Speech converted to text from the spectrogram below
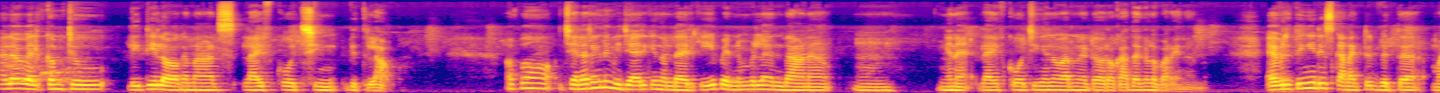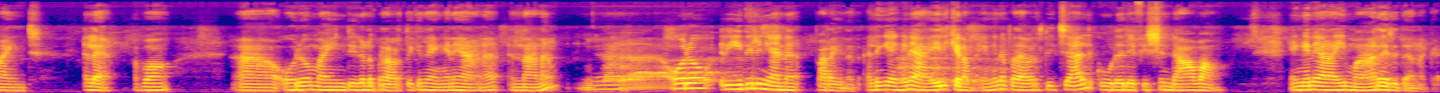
Hello welcome to Litty Lokanath's life coaching with love അപ്പോൾ ചിലരെങ്കിലും വിചാരിക്കുന്നുണ്ടായിരിക്കും ഈ പെണ്ണുമ്പിള്ള എന്താണ്? ഇങ്ങനെ ലൈഫ് കോച്ചിങ് എന്ന് പറഞ്ഞിട്ട് ഓരോ കഥകൾ പറയുന്നുണ്ട്. Everything it is connected with mind അല്ലേ? അപ്പോൾ ഓരോ മൈൻഡുകൾ പ്രവർത്തിക്കുന്നത് എങ്ങനെയാണ് എന്നാണ് ഓരോ രീതിയിൽ ഞാൻ പറയുന്നത്. അല്ലെങ്കിൽ എങ്ങനെ ആയിരിക്കണം എങ്ങനെ പ്രവർത്തിച്ചാൽ കൂടുതൽ എഫിഷ്യന്റ് ആവാം എങ്ങനെയായി മാറരുത് എന്നൊക്കെ.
